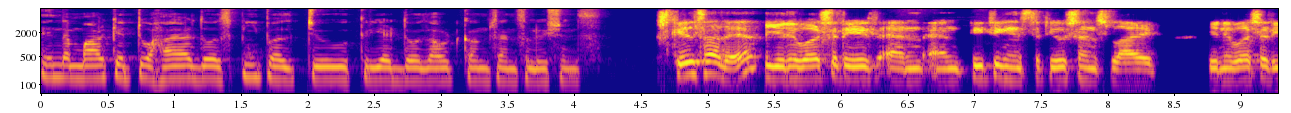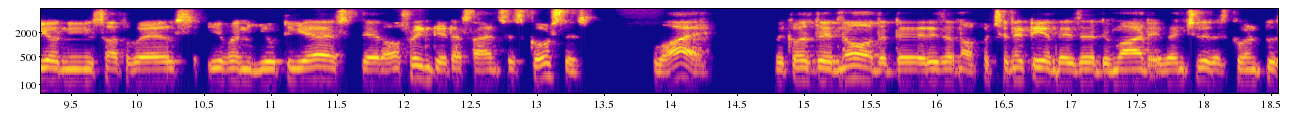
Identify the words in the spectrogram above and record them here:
in the market to hire those people to create those outcomes and solutions? Skills are there. Universities and and teaching institutions like university of new south wales even uts they're offering data sciences courses. Why because they know that there is an opportunity and there's a demand eventually that's going to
